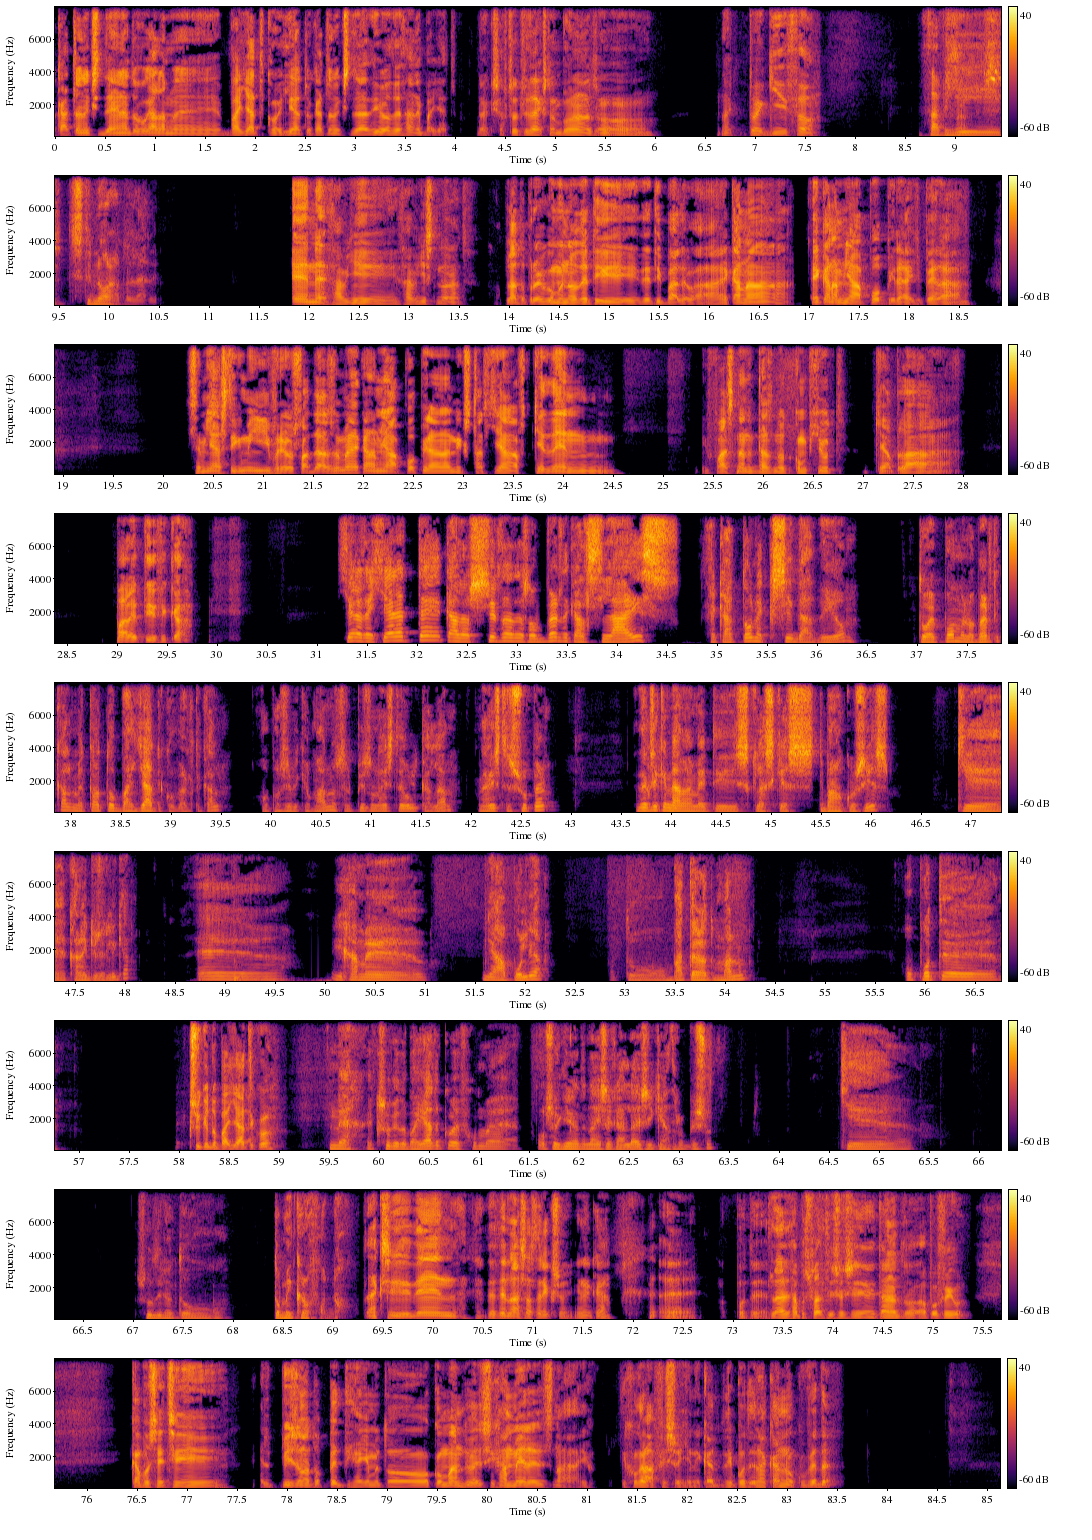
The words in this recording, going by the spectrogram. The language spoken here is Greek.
το 161 το βγάλαμε μπαγιάτικο. Ηλία το 162 δεν θα είναι μπαγιάτικο. Εντάξει, αυτό τουλάχιστον μπορώ να το, να το εγγυηθώ. Θα βγει στην ώρα του δηλαδή. Ε, ναι, θα βγει, θα βγει στην ώρα του. Απλά το προηγούμενο δεν, τη, δεν την πάλευα. Έκανα, έκανα μια απόπειρα εκεί πέρα. Σε μια στιγμή ύβρεος φαντάζομαι, έκανα μια απόπειρα να ανοίξω τα αρχεία και δεν... Η φάση ήταν does not compute και απλά παρετήθηκα. Χαίρετε, χαίρετε. Καλώς ήρθατε στο Vertical Slice 162. Το επόμενο Vertical μετά το μπαγιάτικο Vertical. Όπως είπε και ο Μάνος. Ελπίζω να είστε όλοι καλά. Να είστε super. Δεν ξεκινάμε με τις κλασικές τυμπανοκρουσίες και καραγκιουζελίκια. Ε, είχαμε μια απώλεια από τον πατέρα του Μάνου. Οπότε... Εξού και το παγιάτικο. Ναι, εξού και το παγιάτικο. Εύχομαι όσο γίνεται να είσαι καλά εσύ και οι άνθρωποι σου. Και σου δίνω το, το μικρόφωνο. Εντάξει, δεν, δεν θέλω να σας ρίξω γενικά. Ε, οπότε, δηλαδή θα προσπαθήσω ήταν να το αποφύγω. Κάπως έτσι ελπίζω να το πέτυχα και με το Command S. Είχα μέρες να ηχογραφήσω γενικά, οτιδήποτε να κάνω κουβέντα.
